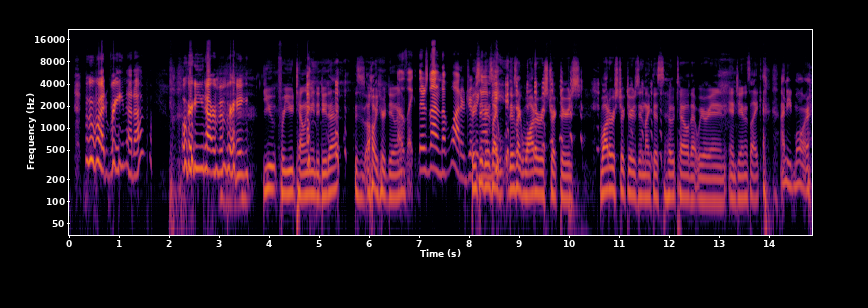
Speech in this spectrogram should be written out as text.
For what? Bringing that up, or are you not remembering? you for you telling me to do that. This is all you're doing. I was like, "There's not enough water dripping Basically, on there's me." like there's like water restrictors, water restrictors in like this hotel that we were in, and Jana's like, I need more.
